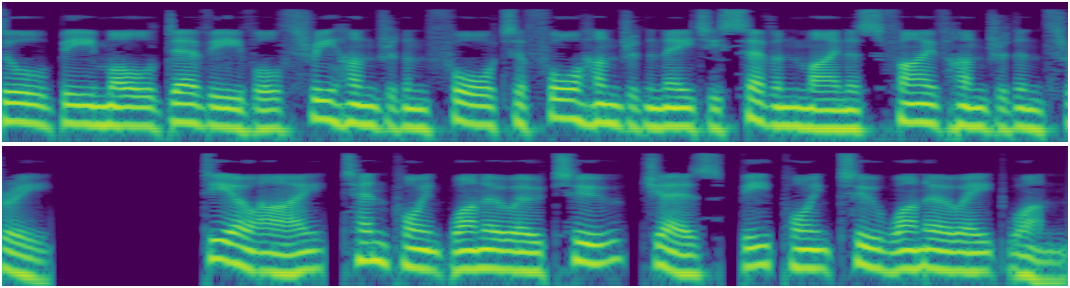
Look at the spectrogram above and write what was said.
Zool B Mol Dev Evol 304 to 487-503. DOI 10.1002 JES B.21081.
